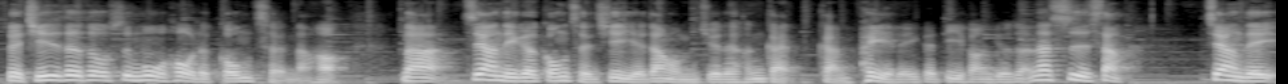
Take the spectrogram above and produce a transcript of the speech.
所以其实这都是幕后的工程了哈。那这样的一个工程，其实也让我们觉得很感感佩的一个地方，就是说，那事实上这样的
